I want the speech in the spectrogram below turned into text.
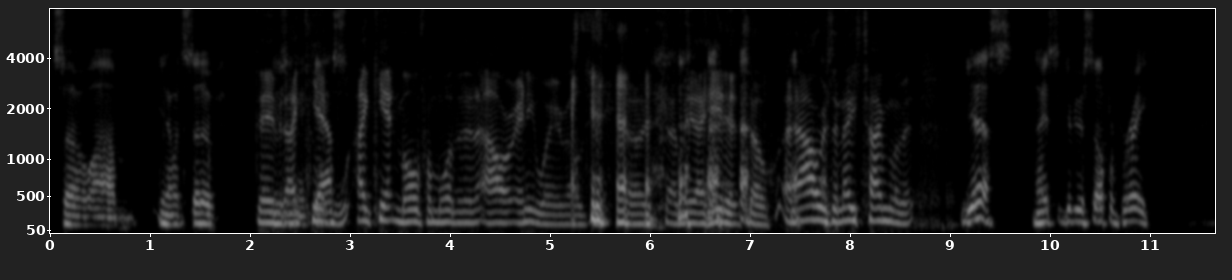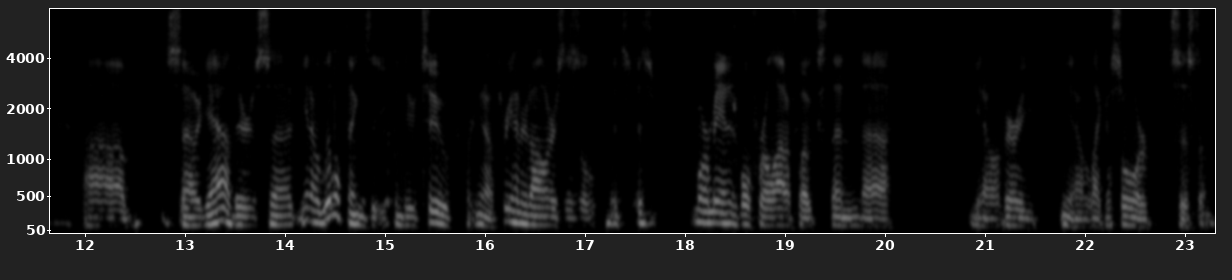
So, um, you know, instead of David, I can't. I can't mow for more than an hour anyway. Just, uh, I mean, I hate it. So an hour is a nice time limit. Yes, nice to give yourself a break. Um, So yeah, there's uh, you know little things that you can do too. For, you know, three hundred dollars is a, it's it's more manageable for a lot of folks than uh, you know a very you know like a solar system.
